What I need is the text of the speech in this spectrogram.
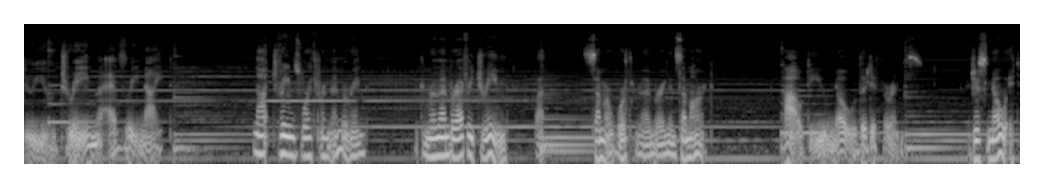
Do you dream every night? Not dreams worth remembering. I can remember every dream, but some are worth remembering and some aren't. How do you know the difference? Just know it.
